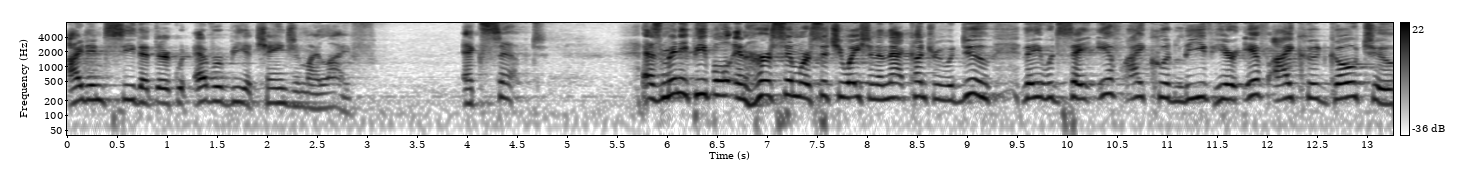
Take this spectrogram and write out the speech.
I didn't see that there could ever be a change in my life, except as many people in her similar situation in that country would do, they would say, if I could leave here, if I could go to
